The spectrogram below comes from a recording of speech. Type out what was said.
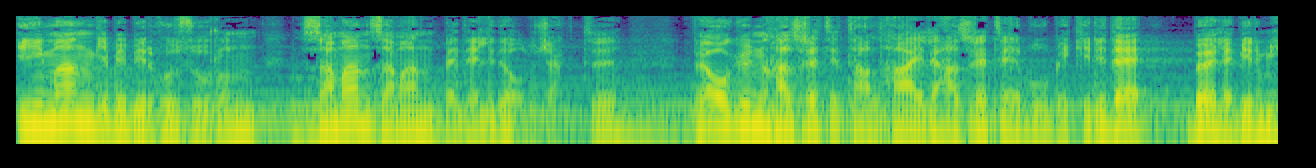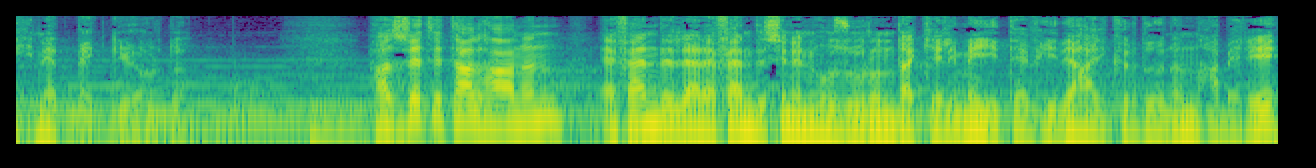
İman gibi bir huzurun zaman zaman bedeli de olacaktı ve o gün Hazreti Talha ile Hazreti Ebu Bekir'i de böyle bir mihnet bekliyordu. Hazreti Talha'nın Efendiler Efendisi'nin huzurunda kelime-i tevhidi haykırdığının haberi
